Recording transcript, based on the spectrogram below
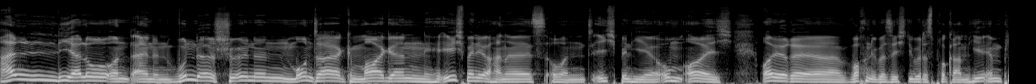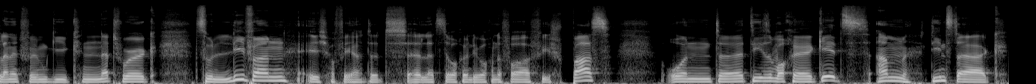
Hallo und einen wunderschönen Montagmorgen. Ich bin Johannes und ich bin hier, um euch eure Wochenübersicht über das Programm hier im Planet Film Geek Network zu liefern. Ich hoffe, ihr hattet äh, letzte Woche und die Wochen davor viel Spaß. Und äh, diese Woche geht's am Dienstag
